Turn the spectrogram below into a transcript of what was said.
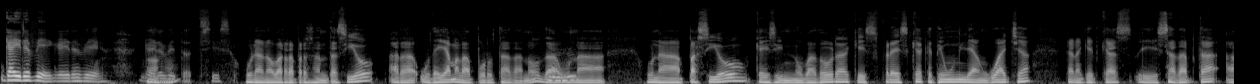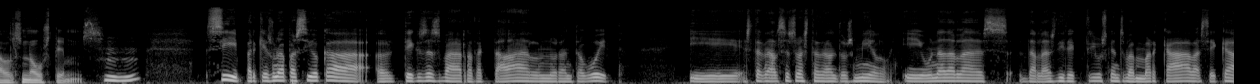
Gairebé, gairebé, gairebé uh -huh. tot, sí, sí. Una nova representació, ara ho dèiem a la portada, no?, d'una uh -huh. una passió que és innovadora, que és fresca, que té un llenguatge que en aquest cas eh, s'adapta als nous temps. Mm -hmm. Sí, perquè és una passió que el text es va redactar al 98 i estrenar-se es va estrenar el 2000 i una de les, de les directrius que ens van marcar va ser que,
